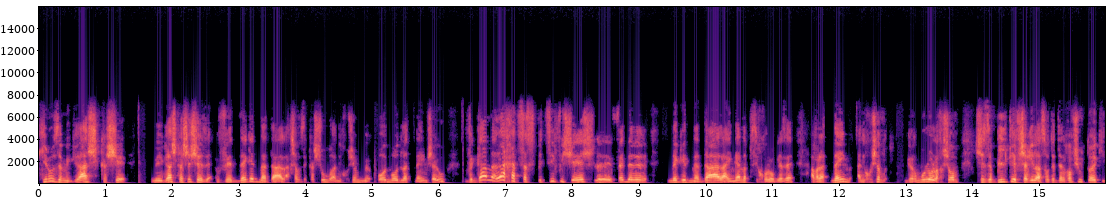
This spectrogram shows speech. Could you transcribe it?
כאילו זה מגרש קשה. מגרש קשה שזה, ונגד נדל, עכשיו זה קשור, אני חושב, מאוד מאוד לתנאים שהיו, וגם הלחץ הספציפי שיש לפדרר נגד נדל, העניין הפסיכולוגי הזה, אבל התנאים, אני חושב, גרמו לו לחשוב שזה בלתי אפשרי לעשות את זה, אני חושב שהוא טועה, כי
